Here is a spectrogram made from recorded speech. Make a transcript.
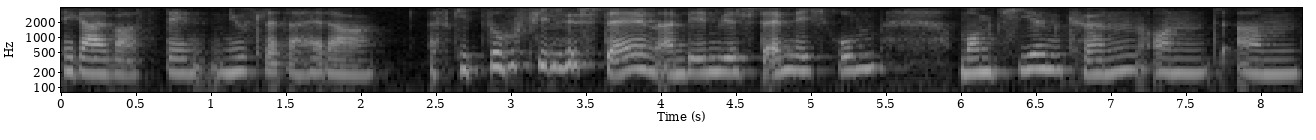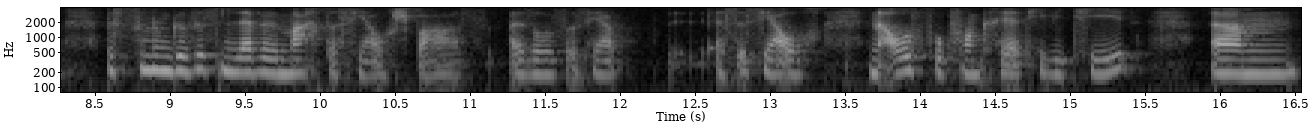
Egal was, den Newsletter-Header, es gibt so viele Stellen, an denen wir ständig rummontieren können und ähm, bis zu einem gewissen Level macht das ja auch Spaß. Also es ist ja, es ist ja auch ein Ausdruck von Kreativität. Ähm,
